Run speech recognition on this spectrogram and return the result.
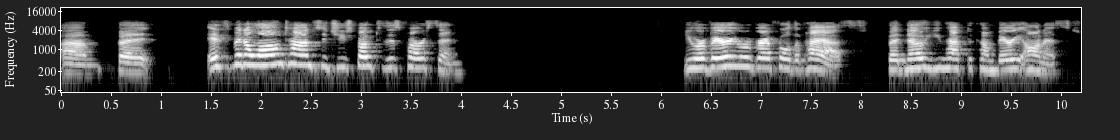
Um, but it's been a long time since you spoke to this person. You are very regretful of the past, but know you have to come very honest.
